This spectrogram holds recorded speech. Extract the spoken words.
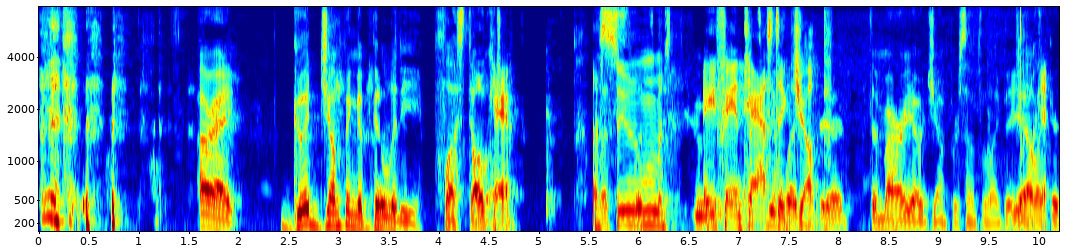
All right. Good jumping ability plus double okay. jump. Let's- Assume let's do- a fantastic like, jump. The, the Mario jump or something like that. Yeah, like a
